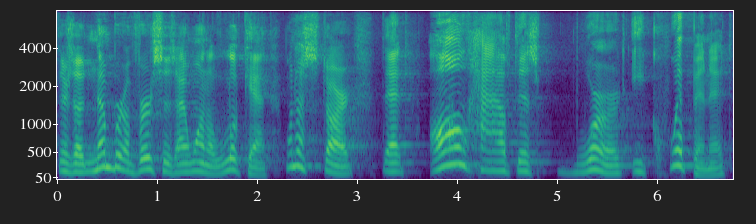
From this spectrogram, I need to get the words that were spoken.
there's a number of verses I want to look at. I want to start that all have this word equip in it,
